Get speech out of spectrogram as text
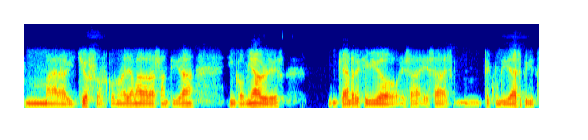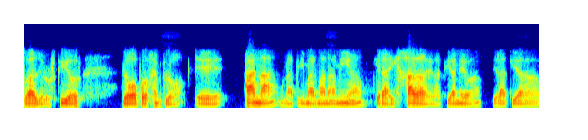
maravillosos, con una llamada a la santidad encomiables, que han recibido esa, fecundidad espiritual de los tíos. Luego, por ejemplo, eh, Ana, una prima hermana mía, que era hijada de la tía Neva, de la tía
